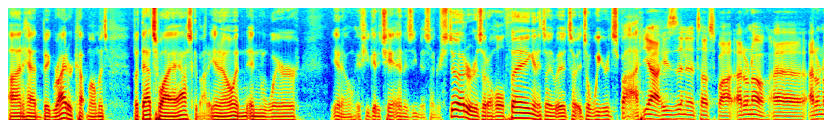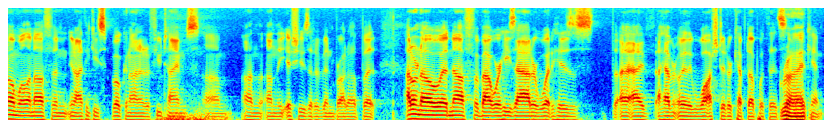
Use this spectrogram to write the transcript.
uh, and had big Ryder Cup moments. But that's why I ask about it. You know, and and where. You know, if you get a chance, and is he misunderstood, or is it a whole thing? And it's a it's a, it's a weird spot. Yeah, he's in a tough spot. I don't know. Uh, I don't know him well enough, and you know, I think he's spoken on it a few times um, on on the issues that have been brought up. But I don't know enough about where he's at or what his. I I've, I haven't really watched it or kept up with it, so I can't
